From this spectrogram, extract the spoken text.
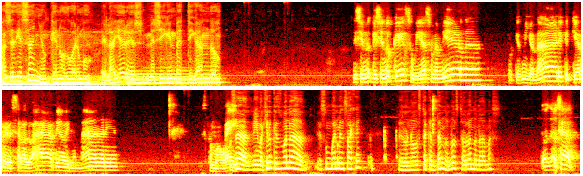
Hace 10 años que no duermo, el IRS me sigue investigando. Diciendo, diciendo que su vida es una mierda, porque es millonario, que quiere regresar al barrio y la madre. Es como, güey. O sea, me imagino que es buena, es un buen mensaje, pero no está cantando, ¿no? Está hablando nada más. O, sea,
